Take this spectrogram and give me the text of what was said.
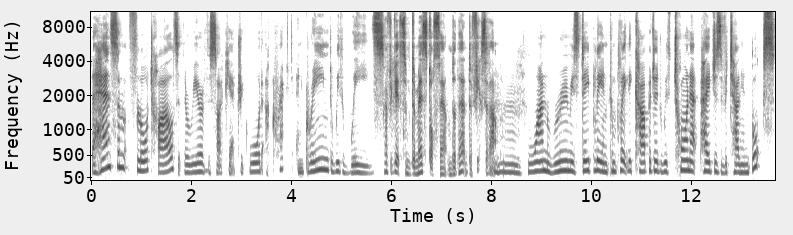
The handsome floor tiles at the rear of the psychiatric ward are cracked and greened with weeds. I have to get some domestos out into that to fix it up. Mm. One room is deeply and completely carpeted with torn out pages of Italian books.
